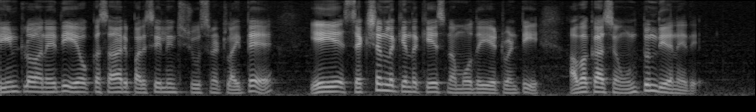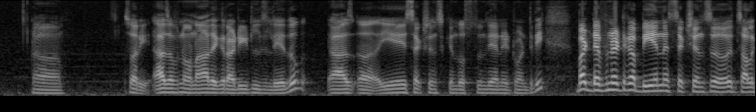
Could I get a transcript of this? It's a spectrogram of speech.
దీంట్లో అనేది ఒక్కసారి పరిశీలించి చూసినట్లయితే ఏ ఏ సెక్షన్ల కింద కేసు నమోదయ్యేటువంటి అవకాశం ఉంటుంది అనేది. సారీ యాజ్ ఆఫ్ నో నా దగ్గర ఆ డీటెయిల్స్ లేదు. యాజ్ ఏ సెక్షన్స్ కింద వస్తుంది అనేటువంటిది. బట్ డెఫినెట్గా బిఎన్ఎస్ సెక్షన్స్ చాలా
